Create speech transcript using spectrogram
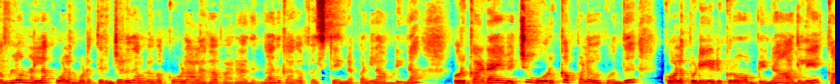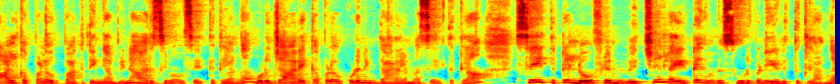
எவ்வளோ நல்லா கோலம் போட தெரிஞ்சாலும் அது அவ்வளோவா கோலம் அழகாக வராதுங்க. அதுக்காக ஃபஸ்ட்டு என்ன பண்ணலாம் அப்படின்னா ஒரு கடாய் வச்சு ஒரு கப் அளவுக்கு வந்து கோலப்பொடி எடுக்கிறோம் அப்படின்னா அதுலேயே கால் கப் அளவுக்கு பார்த்துட்டிங்க அப்படின்னா அரிசி மாவு சேர்த்துக்கலாங்க. முடிஞ்ச அரை கப் அளவு கூட நீங்கள் தாராளமாக சேர்த்துக்கலாம். சேர்த்துட்டு லோ ஃப்ளேமில் வச்சு லைட்டாக வந்து சூடு பண்ணி எடுத்துக்கலாங்க.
